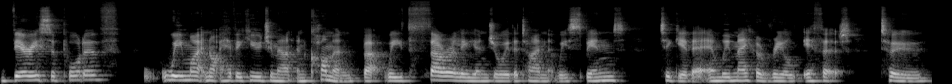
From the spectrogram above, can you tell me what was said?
very supportive we might not have a huge amount in common but we thoroughly enjoy the time that we spend together and we make a real effort to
